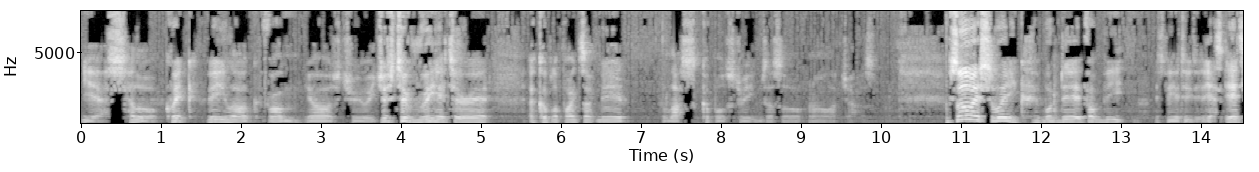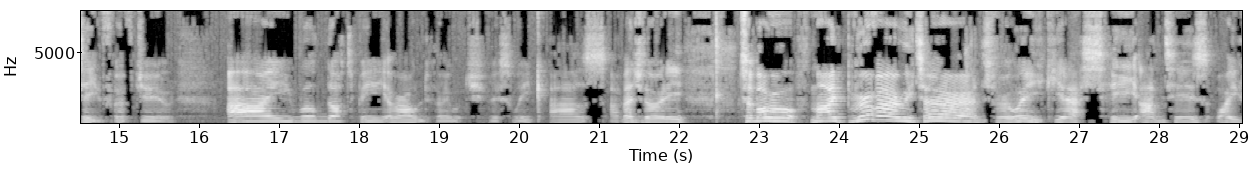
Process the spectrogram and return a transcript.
yes, hello. Quick vlog from yours truly. Just to reiterate a couple of points I've made the last couple streams or so and all that jazz. So this week, Monday from the it's the 18th, yes, 18th of June. I will not be around very much this week, as I've mentioned already. Tomorrow, my brother returns for a week. Yes, he and his wife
